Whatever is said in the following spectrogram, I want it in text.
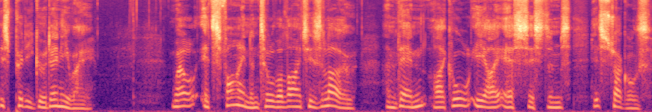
is pretty good anyway? Well, it's fine until the light is low and then, like all EIS systems, it struggles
